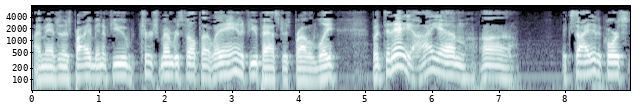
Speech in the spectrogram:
I imagine there's probably been a few church members felt that way, and a few pastors probably. But today I am uh, excited, of course,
